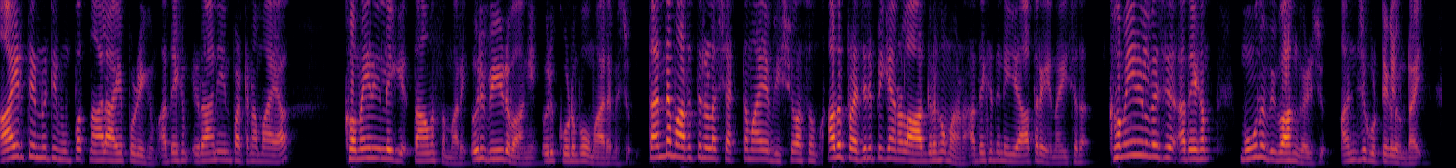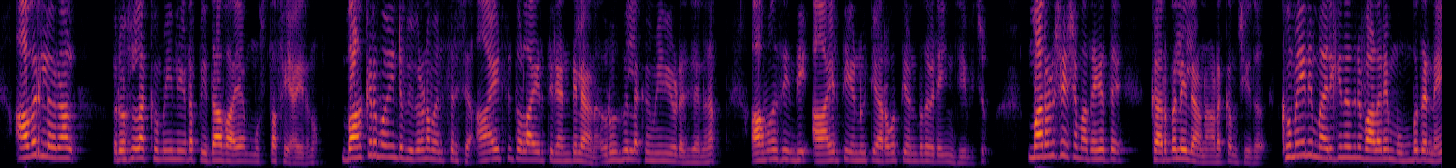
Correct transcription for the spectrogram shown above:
ആയിരത്തി എണ്ണൂറ്റി മുപ്പത്തിനാല് ആയപ്പോഴേക്കും അദ്ദേഹം ഇറാനിയൻ പട്ടണമായ ഖൊമേനിയിലേക്ക് താമസം മാറി. ഒരു വീട് വാങ്ങി ഒരു കുടുംബവും ആരംഭിച്ചു. തന്റെ മതത്തിലുള്ള ശക്തമായ വിശ്വാസവും അത് പ്രചരിപ്പിക്കാനുള്ള ആഗ്രഹമാണ് അദ്ദേഹത്തിന്റെ യാത്രയെ നയിച്ചത്. ഖൊമേനിയിൽ വെച്ച് അദ്ദേഹം മൂന്ന് വിവാഹം കഴിച്ചു. അഞ്ച് കുട്ടികളുണ്ടായി. അവരിൽ ഒരാൾ റുഹുല്ല ഖുമീനിയുടെ പിതാവായ മുസ്തഫയായിരുന്നു. ബാക്കർ മോയിന്റെ വിവരണം അനുസരിച്ച് ആയിരത്തി തൊള്ളായിരത്തി രണ്ടിലാണ് റുഹുല്ല ഖുമീനിയുടെ ജനനം. അഹമ്മദ് ഹിന്ദി ആയിരത്തി എണ്ണൂറ്റി അറുപത്തി ഒൻപത് വരെയും ജീവിച്ചു. മരണശേഷം അദ്ദേഹത്തെ കർബലയിലാണ് അടക്കം ചെയ്തത്. ഖുമേനി മരിക്കുന്നതിന് വളരെ മുമ്പ് തന്നെ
